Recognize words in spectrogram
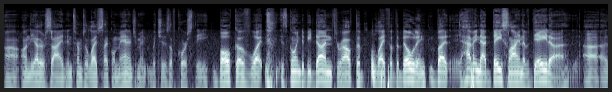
uh, on the other side, in terms of lifecycle management, which is, of course, the bulk of what is going to be done throughout the life of the building. But having that baseline of data uh,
